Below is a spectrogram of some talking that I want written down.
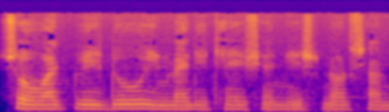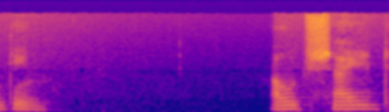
So, what we do in meditation is not something outside,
